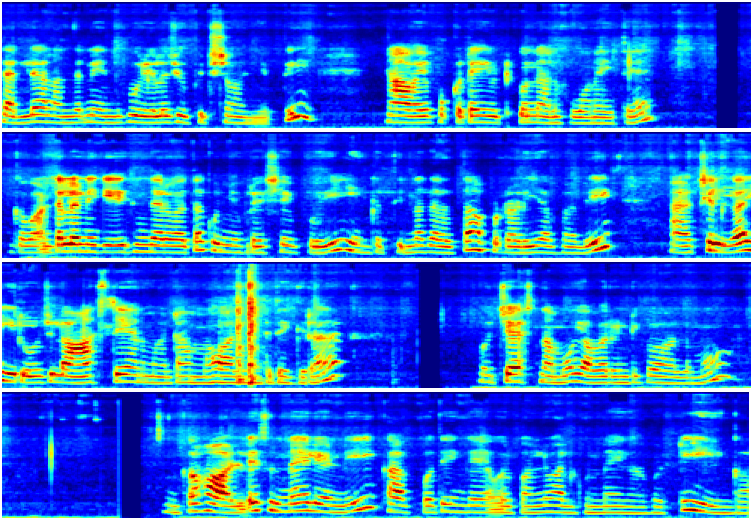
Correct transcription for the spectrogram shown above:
సర్లే వాళ్ళందరినీ ఎందుకు వీడియోలో చూపించడం అని చెప్పి నా వైపు ఒక్కటే పెట్టుకున్నాను ఫోన్ అయితే. ఇంకా వంటలన్నీ చేసిన తర్వాత కొంచెం ఫ్రెష్ అయిపోయి ఇంకా తిన్న తర్వాత అప్పుడు రెడీ అవ్వాలి. యాక్చువల్గా ఈరోజు లాస్ట్ డే అనమాట అమ్మ వాళ్ళ ఇంటి దగ్గర. వచ్చేస్తున్నాము ఎవరింటికి వాళ్ళము. ఇంకా హాలిడేస్ ఉన్నాయిలేండి కాకపోతే ఇంకా ఎవరి పనులు వాళ్ళకు ఉన్నాయి కాబట్టి ఇంకా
